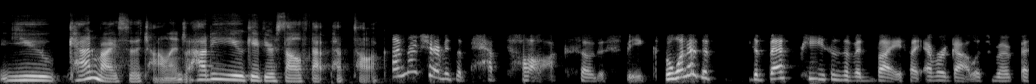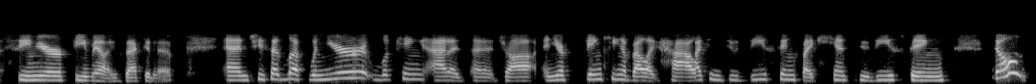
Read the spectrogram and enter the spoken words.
you can rise to the challenge? How do you give yourself that pep talk? I'm not sure if it's a pep talk, so to speak, but one of the the best pieces of advice I ever got was from a, a, senior female executive. And she said, look, when you're looking at a, a, job and you're thinking about like how I can do these things, but I can't do these things, don't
